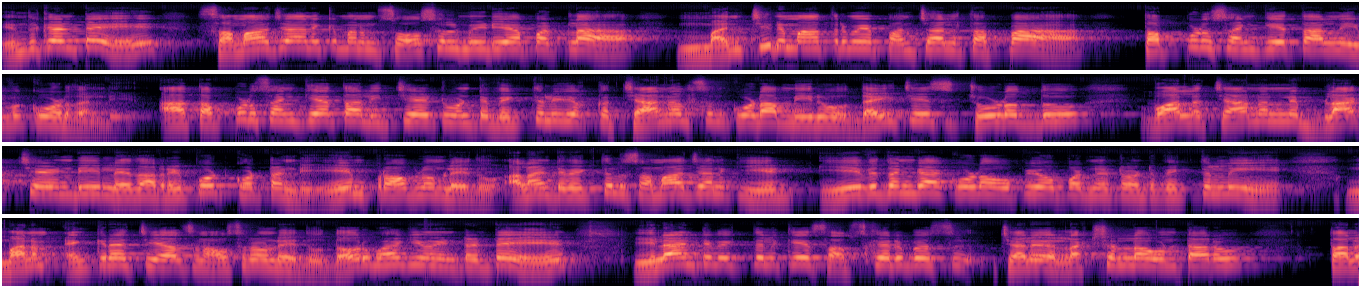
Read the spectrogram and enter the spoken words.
ఎందుకంటే సమాజానికి మనం సోషల్ మీడియా పట్ల మంచిని మాత్రమే పంచాలి తప్ప తప్పుడు సంకేతాలను ఇవ్వకూడదండి. ఆ తప్పుడు సంకేతాలు ఇచ్చేటువంటి వ్యక్తుల యొక్క ఛానల్స్ని కూడా మీరు దయచేసి చూడొద్దు. వాళ్ళ ఛానల్ని బ్లాక్ చేయండి లేదా రిపోర్ట్ కొట్టండి. ఏం ప్రాబ్లం లేదు. అలాంటి వ్యక్తులు సమాజానికి ఏ ఏ విధంగా కూడా ఉపయోగపడినటువంటి వ్యక్తుల్ని మనం ఎంకరేజ్ చేయాల్సిన అవసరం లేదు. దౌర్భాగ్యం ఏంటంటే ఇలాంటి వ్యక్తులకే సబ్స్క్రైబర్స్ చాలా లక్షల్లో ఉంటారు. తన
